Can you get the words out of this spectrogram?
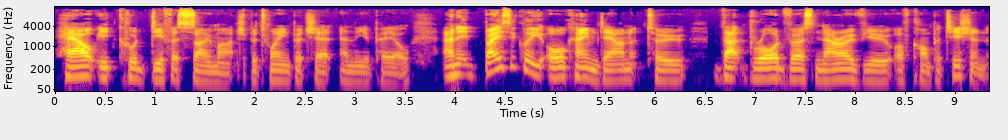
how it could differ so much between Burchett and the appeal. And it basically all came down to that broad versus narrow view of competition.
